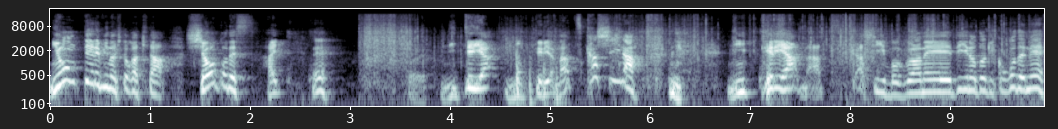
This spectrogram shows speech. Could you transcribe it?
日本テレビの人が来た証拠です。はい。ね。日テリア、日テリア、懐かしいな。日テレ屋。懐かしい僕はね AD の時ここでね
